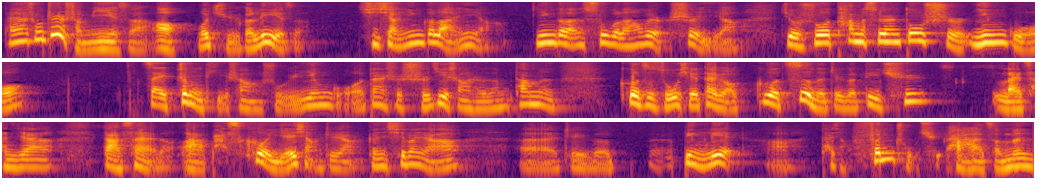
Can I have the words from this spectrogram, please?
大家说这是什么意思啊？哦，我举个例子，就像英格兰一样，英格兰、苏格兰和威尔士一样，就是说他们虽然都是英国，在政体上属于英国，但是实际上是他们他们各自足协代表各自的这个地区来参加大赛的啊。巴斯克也想这样，跟西班牙呃这个并列啊。他想分出去啊，咱们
